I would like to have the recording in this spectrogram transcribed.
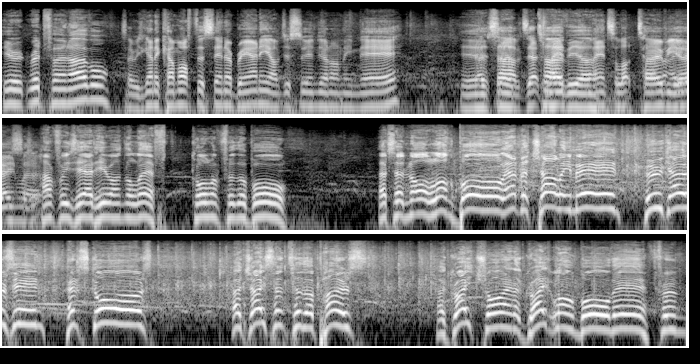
here at Redfern Oval. So he's going to come off the centre, Brownie. I've just zoomed in on him there. Yeah, that's, so uh, that's Tovia. Lancelot Tovia. So Humphreys out here on the left, calling for the ball. That's a long ball out to Charlie Mann, who goes in and scores adjacent to the post. A great try and a great long ball there from,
